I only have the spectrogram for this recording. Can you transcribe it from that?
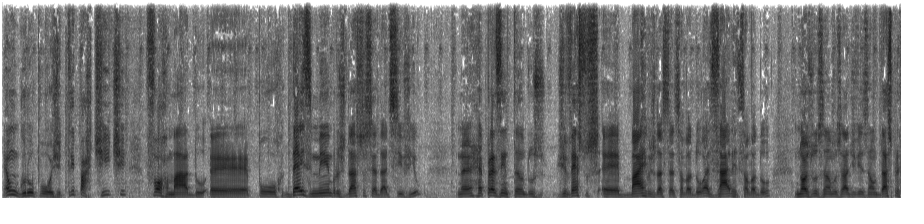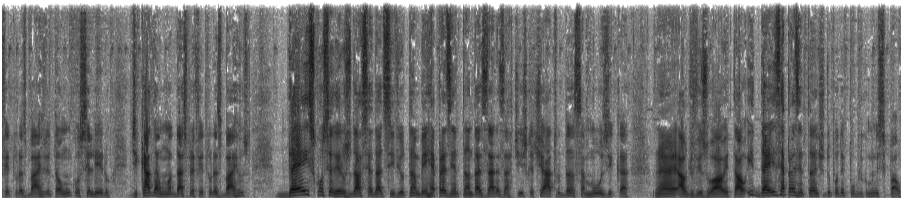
É um grupo hoje tripartite, formado é, por 10 membros da sociedade civil, né, representando os diversos é, bairros da cidade de Salvador, as áreas de Salvador. Nós usamos a divisão das prefeituras bairros, então um conselheiro de cada uma das prefeituras bairros, dez conselheiros da sociedade civil também representando as áreas artísticas, teatro, dança, música, né, audiovisual e tal, e dez representantes do poder público municipal.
